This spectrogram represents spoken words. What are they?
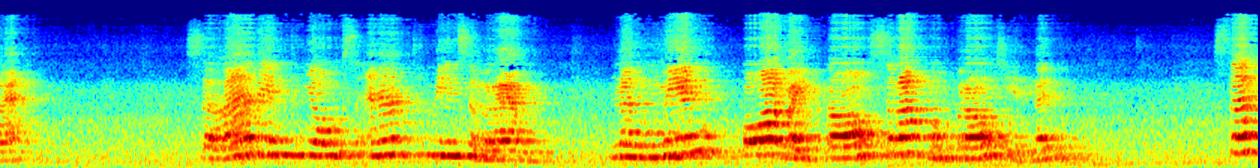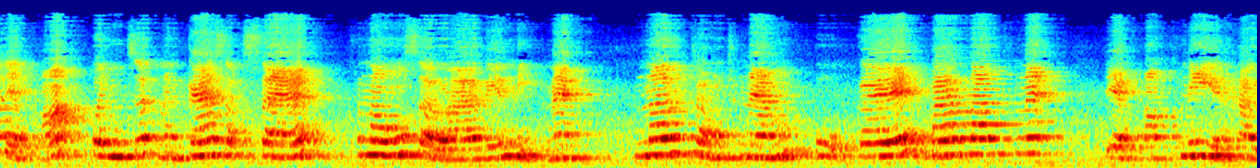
ឡាក់សាលារៀនខ្ញុំស្អាតគ្មានសម្រាមនិងមាន ពណ៌បៃតងស្រស់បំប្រងជានិច្ចសិស្សទាំងអស់ពេញចិត្តនឹងការសិក្សាក្នុងសាលារៀននេះណាស់នៅចុងឆ្នាំពួកគេបានឡើងថ្នាក់ទាំងអស់គ្នាហើយ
